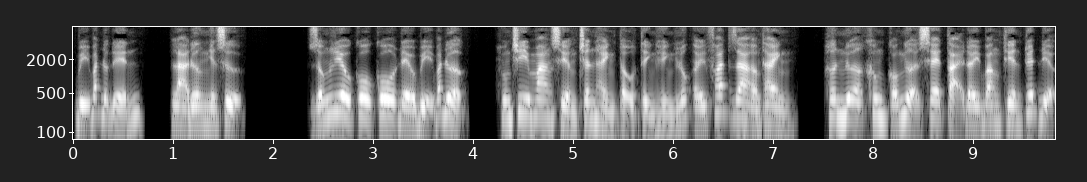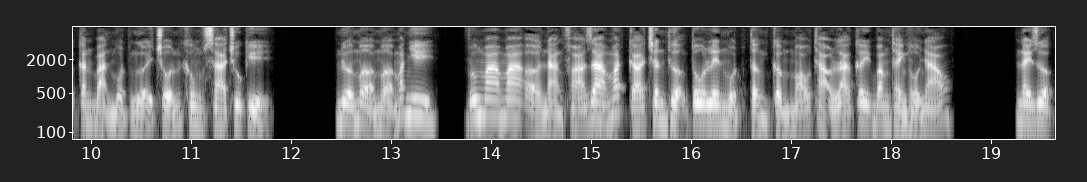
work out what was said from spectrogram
bị bắt được đến, là đương nhân sự. Giống liêu cô cô đều bị bắt được, hung chi mang xiềng chân hành tẩu tình hình lúc ấy phát ra âm thanh, hơn nữa không có ngựa xe tại đây băng thiên tuyết địa căn bản một người trốn không xa chu kỳ. Nửa mở mở mắt nhi, vương ma ma ở nàng phá ra mắt cá chân thượng tô lên một tầng cầm máu thảo lá cây băng thành hồ nháo. Này dược,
